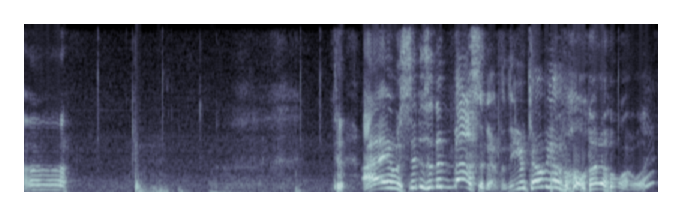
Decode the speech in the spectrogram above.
Uh, I am a citizen ambassador for the Utopia Vault 101. What?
